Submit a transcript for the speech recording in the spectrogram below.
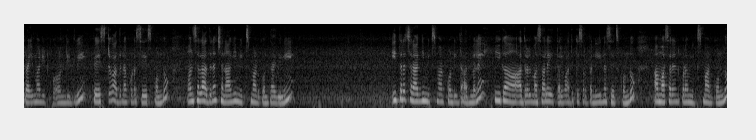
ಫ್ರೈ ಮಾಡಿ ಇಟ್ಕೊಂಡಿದ್ವಿ ಪೇಸ್ಟು ಅದನ್ನು ಕೂಡ ಸೇರಿಸ್ಕೊಂಡು ಒಂದ್ಸಲ ಅದನ್ನು ಚೆನ್ನಾಗಿ ಮಿಕ್ಸ್ ಮಾಡ್ಕೊತಾ ಇದ್ದೀನಿ ಈ ಥರ ಚೆನ್ನಾಗಿ ಮಿಕ್ಸ್ ಮಾಡ್ಕೊಂಡಿದ್ದಾದಮೇಲೆ ಈಗ ಅದರಲ್ಲಿ ಮಸಾಲೆ ಇತ್ತಲ್ವ, ಅದಕ್ಕೆ ಸ್ವಲ್ಪ ನೀರನ್ನ ಸೇರಿಸ್ಕೊಂಡು ಆ ಮಸಾಲೆನ ಕೂಡ ಮಿಕ್ಸ್ ಮಾಡಿಕೊಂಡು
